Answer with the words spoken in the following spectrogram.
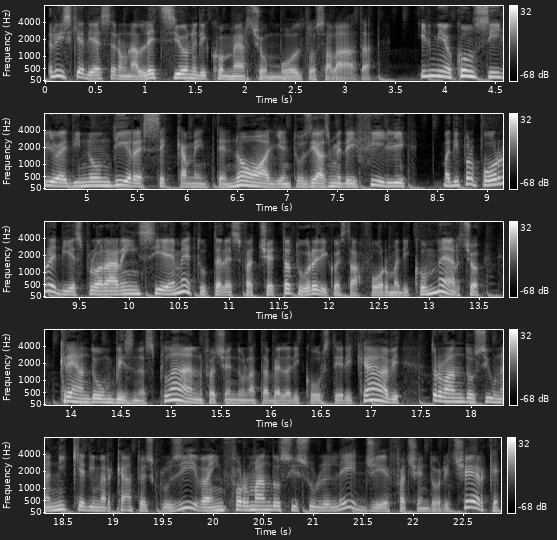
rischia di essere una lezione di commercio molto salata. Il mio consiglio è di non dire seccamente no agli entusiasmi dei figli, ma di proporre di esplorare insieme tutte le sfaccettature di questa forma di commercio creando un business plan, facendo una tabella di costi e ricavi, trovandosi una nicchia di mercato esclusiva, informandosi sulle leggi e facendo ricerche,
